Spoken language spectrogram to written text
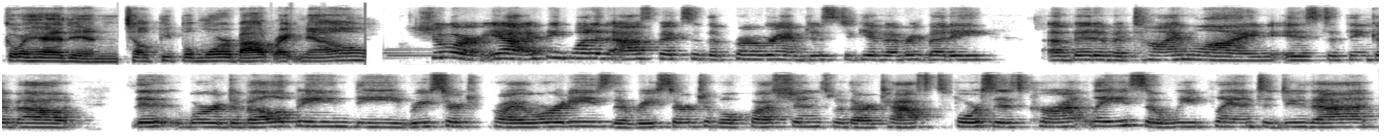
go ahead and tell people more about right now? Sure. Yeah, I think one of the aspects of the program, just to give everybody a bit of a timeline, is to think about that we're developing the research priorities, the researchable questions with our task forces currently. So we plan to do that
